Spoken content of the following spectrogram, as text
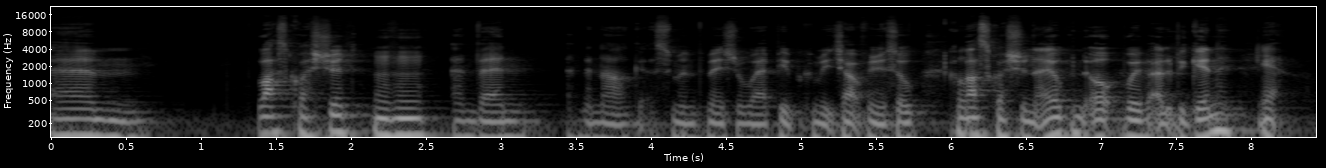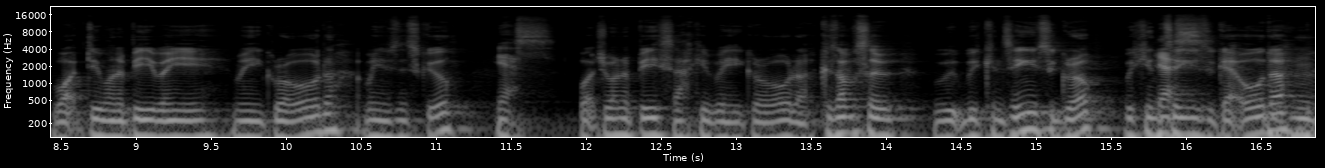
Um, last question, Mm-hmm. and then and then I'll get some information where people can reach out for you. So Cool. last question. I opened it up with at the beginning. Yeah. What do you want to be when you when you grow older? When you're in school? Yes. What do you want to be, Saki, when you grow older? Because obviously we, we continue to grow. We continue Yes. to get older. Mhm.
